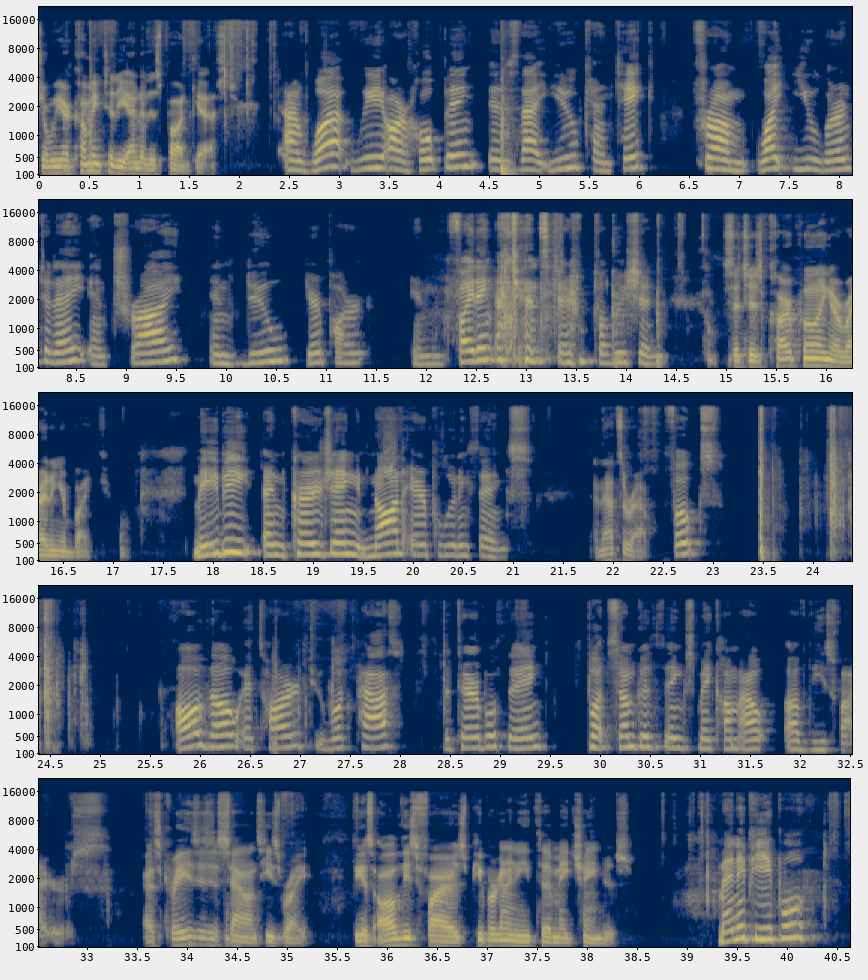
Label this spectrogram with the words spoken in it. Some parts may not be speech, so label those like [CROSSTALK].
So we are coming to the end of this podcast. And what we are hoping is that you can take from what you learned today and try and do your part in fighting [LAUGHS] against air pollution. Such as carpooling or riding your bike. Maybe encouraging non air polluting things. And that's a wrap. Folks, although it's hard to look past the terrible thing, but some good things may come out of these fires. As crazy as it sounds, he's right. Because all of these fires, people are going to need to make changes. Many people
